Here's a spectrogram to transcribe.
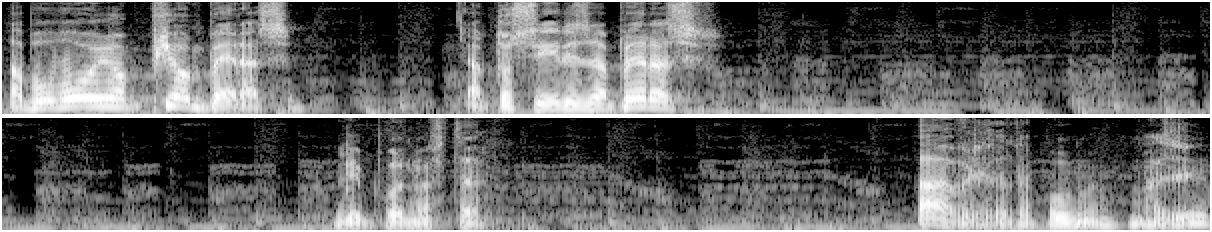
Από ποιον πέρασε; Από το ΣΥΡΙΖΑ πέρασε. Λοιπόν αυτά. Αύριο θα τα πούμε μαζί.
